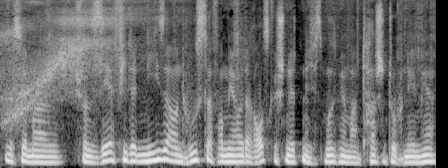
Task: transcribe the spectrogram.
Ich muss hier mal schon sehr viele Nieser und Huster von mir heute rausgeschnitten. Jetzt muss ich mir mal ein Taschentuch nehmen hier.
